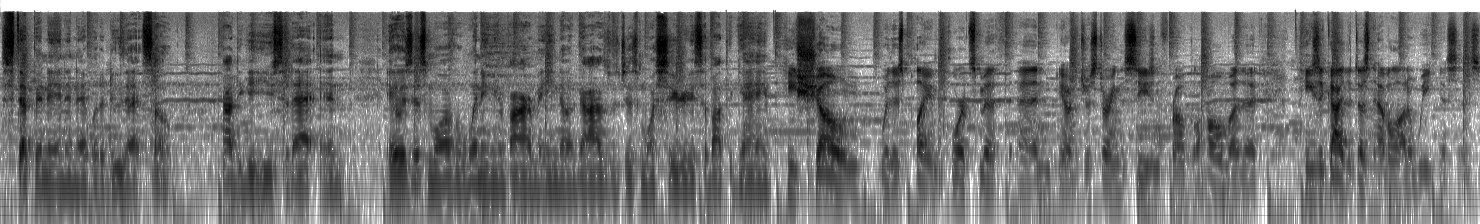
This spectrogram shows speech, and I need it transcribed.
stepping in and able to do that. So I had to get used to that. And it was just more of a winning environment. You know, guys was just more serious about the game. He's shown with his play in Portsmouth and, you know, just during the season for Oklahoma that he's a guy that doesn't have a lot of weaknesses.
